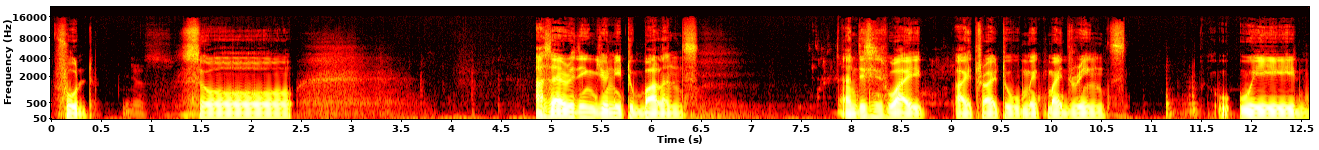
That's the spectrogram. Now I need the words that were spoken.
food. So, as everything, you need to balance and this is why I try to make my drinks with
